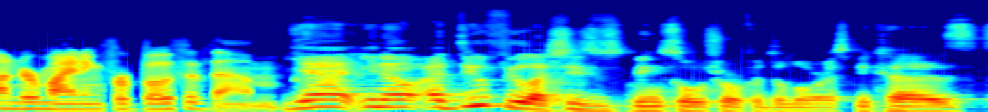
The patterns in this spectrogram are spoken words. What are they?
undermining for both of them? Yeah, you know, I do feel like she's being sold short for Dolores because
